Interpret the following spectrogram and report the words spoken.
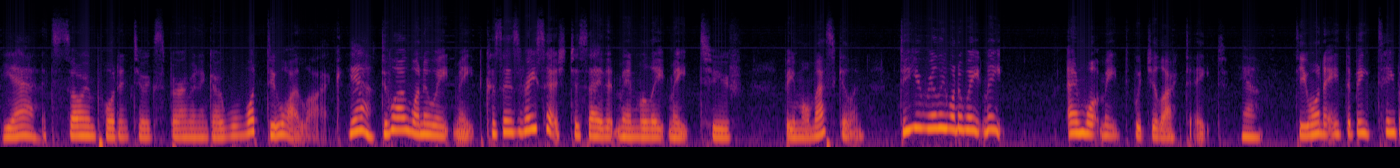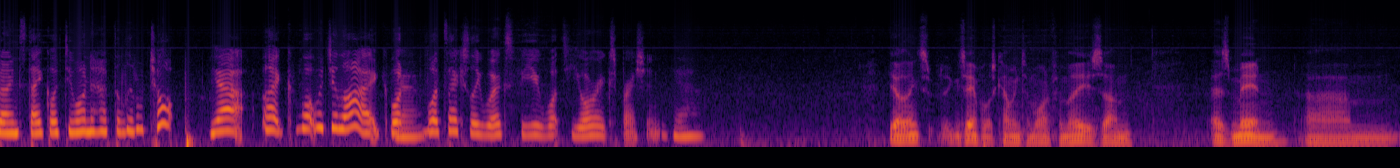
Yeah. It's so important to experiment and go, well, what do I like? Yeah. Do I want to eat meat? Because there's research to say that men will eat meat to f- be more masculine. Do you really want to eat meat? And what meat would you like to eat? Yeah. Do you want to eat the big T-bone steak or do you want to have the little chop? Yeah. Like, what would you like? What Yeah. What's actually works for you? What's your expression? Yeah. Yeah, I think s- the example that's coming to mind for me is um, as men, um,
